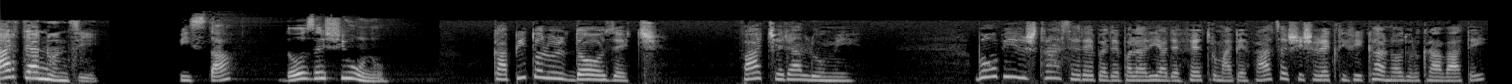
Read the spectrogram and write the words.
Cartea Nunții Pista 21 Capitolul 20 Facerea lumii. Bobby își trase repede pălăria de fetru mai pe față și își rectifică nodul cravatei,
